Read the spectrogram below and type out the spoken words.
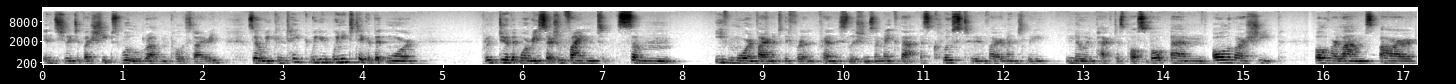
insulated by sheep's wool rather than polystyrene. So we can take we, we need to take a bit more do a bit more research and find some even more environmentally friendly solutions and make that as close to environmentally no impact as possible. Um, all of our sheep, all of our lambs are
